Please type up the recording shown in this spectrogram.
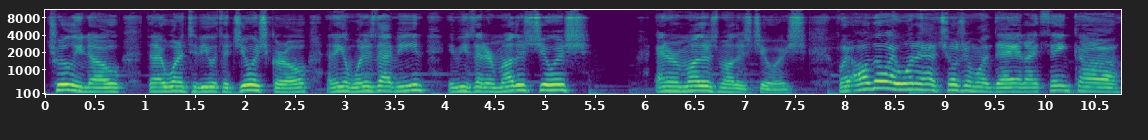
truly know that I wanted to be with a Jewish girl. And again, what does that mean? It means that her mother's Jewish and her mother's mother's Jewish. But although I want to have children one day, and I think, uh,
